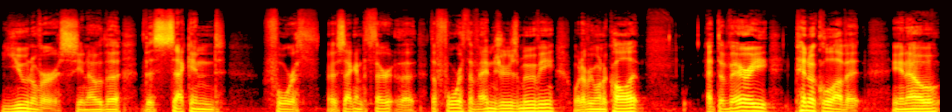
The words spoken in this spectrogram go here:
universe, you know, the the second, fourth, or second, third, the, uh, the fourth Avengers movie, whatever you want to call it. At the very pinnacle of it, you know,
